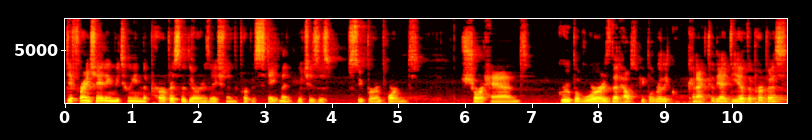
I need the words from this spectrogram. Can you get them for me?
differentiating between the purpose of the organization and the purpose statement, which is this super important shorthand group of words that helps people really connect to the idea of the purpose.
